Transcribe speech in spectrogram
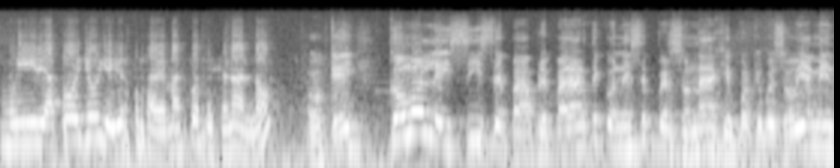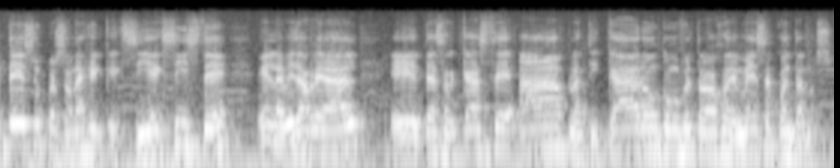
muy de apoyo y ellos pues además profesional, ¿no? Ok. ¿Cómo le hiciste para prepararte con ese personaje? Porque pues obviamente es un personaje que sí existe en la vida real. Eh, ¿Te acercaste a, platicaron? ¿Cómo fue el trabajo de mesa? Cuéntanos.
